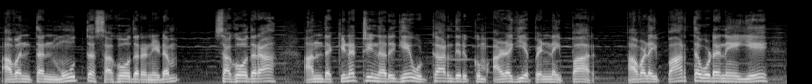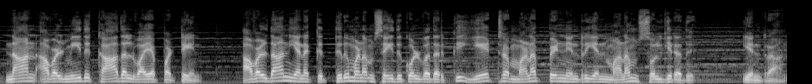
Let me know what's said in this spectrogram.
அவன் தன் மூத்த சகோதரனிடம் சகோதரா அந்த கிணற்றின் அருகே உட்கார்ந்திருக்கும் அழகிய பெண்ணை பார். அவளை பார்த்தவுடனேயே நான் அவள் மீது காதல் வயப்பட்டேன். அவள்தான் எனக்கு திருமணம் செய்து கொள்வதற்கு ஏற்ற மணப்பெண் என்று என் மனம் சொல்கிறது என்றான்.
